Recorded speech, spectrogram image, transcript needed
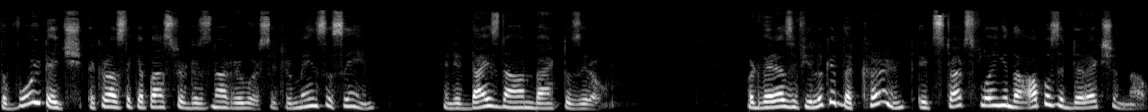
the voltage across the capacitor does not reverse it remains the same and it dies down back to zero but whereas if you look at the current, it starts flowing in the opposite direction now.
